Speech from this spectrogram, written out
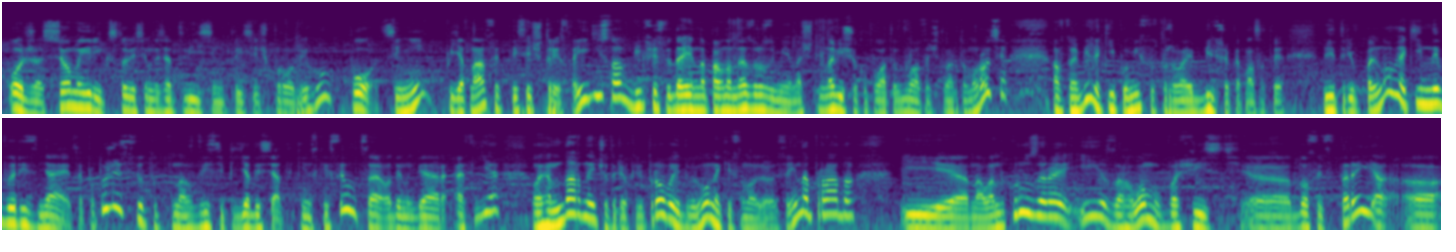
Отже, сьомий рік 188 тисяч пробігу по ціні 15 тисяч 300. І дійсно більшість людей напевно не зрозуміє, навіщо купувати в 2024 році автомобіль, який по місту споживає більше 15 літрів пального, який не вирізняється потужністю. Тут у нас 250 кінських сил. Це один GR FE, легендарний 4-літровий двигун, який встановлювався і на Prado, і на Land Cruiser, і загалом в 6 досить старий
